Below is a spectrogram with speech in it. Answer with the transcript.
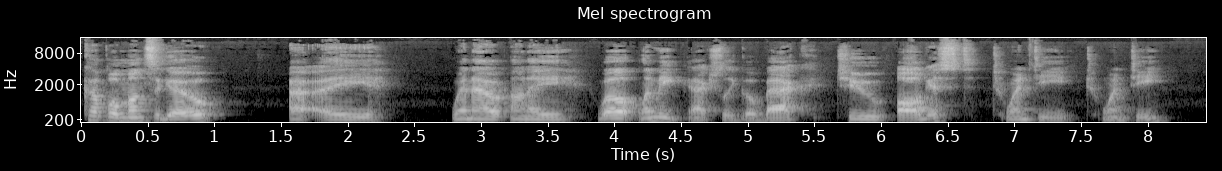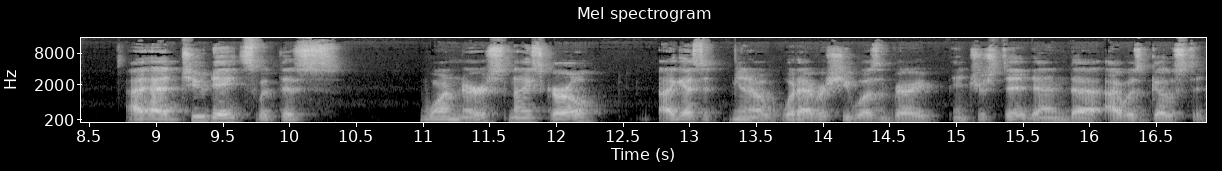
a couple months ago, I went out on a well, let me actually go back to August 2020. I had two dates with this one nurse, nice girl. I guess it, you know, whatever. She wasn't very interested, and uh, I was ghosted,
